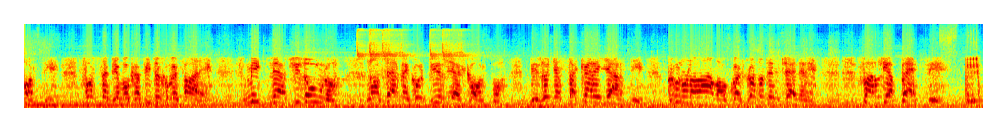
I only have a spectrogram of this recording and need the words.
Trasporti. Forse abbiamo capito come fare. Smith ne ha ucciso uno. Non serve colpirli al colpo. Bisogna staccare gli arti con una lama o qualcosa del genere. Farli a pezzi.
